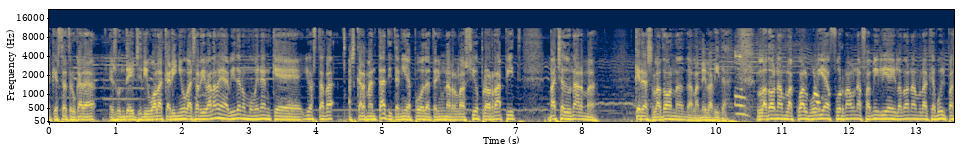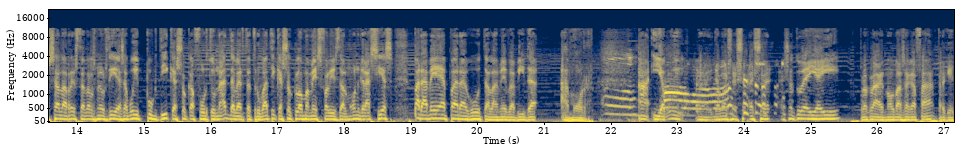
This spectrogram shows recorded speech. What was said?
aquesta trucada és un d'ells i diu, hola, carinyo, vas arribar a la meva vida en un moment en què jo estava escarmentat i tenia por de tenir una relació, però ràpid vaig adonar-me que eres la dona de la meva vida. Oh. La dona amb la qual volia formar una família i la dona amb la que vull passar la resta dels meus dies. Avui puc dir que sóc afortunat d'haver-te trobat i que sóc l'home més feliç del món. Gràcies per haver aparegut a la meva vida, amor. Oh. Ah, i avui... Eh, llavors, això, això, això t'ho deia ahir, però clar, no el vas agafar perquè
